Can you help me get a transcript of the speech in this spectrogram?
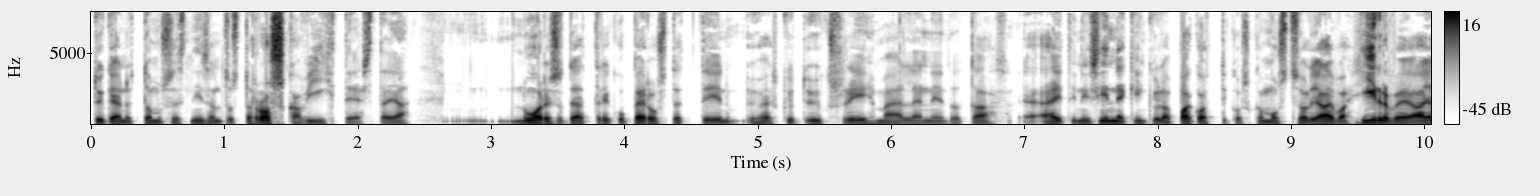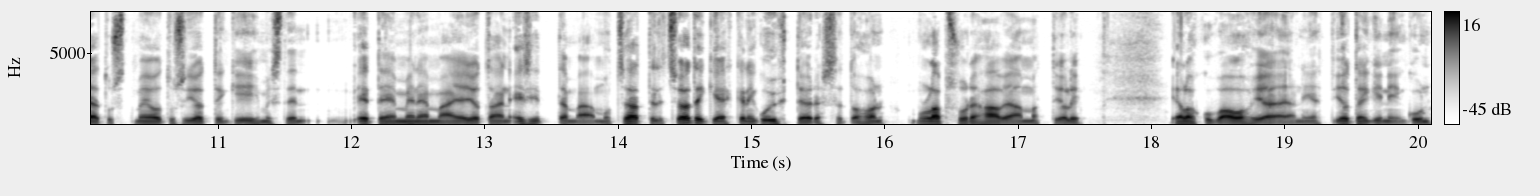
tykännyt tuommoisesta niin sanotusta roskaviihteestä. Ja nuorisoteatteri, kun perustettiin 91 Riihmäelle, niin tota, äitini sinnekin kyllä pakotti, koska musta se oli aivan hirveä ajatus, että mä joutuisin jotenkin ihmisten eteen menemään ja jotain esittämään. Mutta sä ajattelin, että se on jotenkin ehkä niinku yhteydessä tuohon, mun lapsuuden haaveammatti oli elokuvaohjaaja, niin että jotenkin niin kuin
